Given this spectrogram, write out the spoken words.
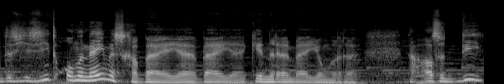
Dus je ziet ondernemerschap bij, bij kinderen en bij jongeren. Nou, als we die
